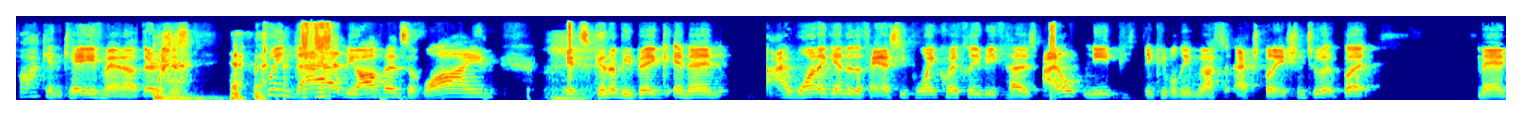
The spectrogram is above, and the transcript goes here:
fucking caveman out there. It's just between that and the offensive line, it's gonna be big. And then I want to get into the fantasy point quickly because I don't need think people need much explanation to it, but man,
